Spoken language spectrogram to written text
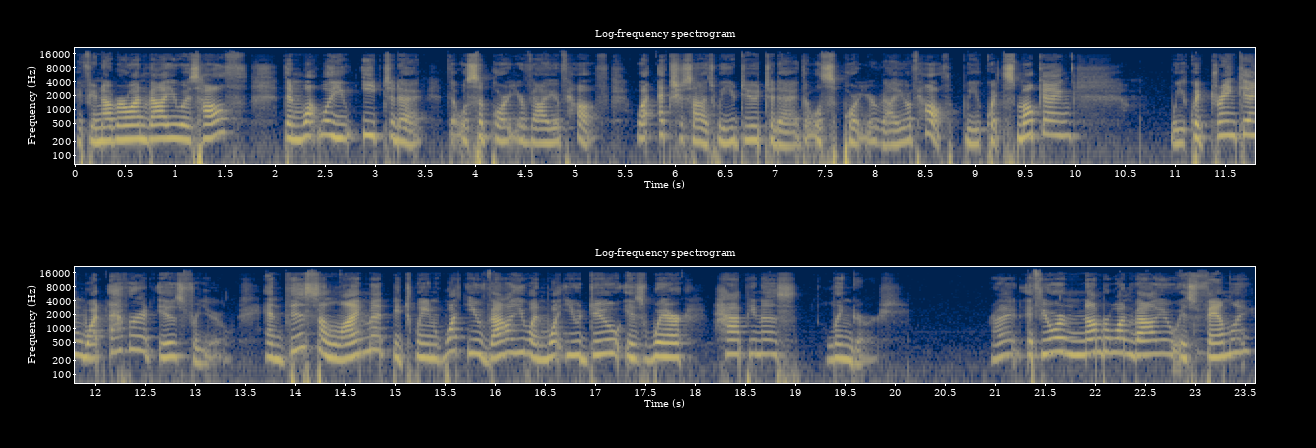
If your number one value is health, then what will you eat today that will support your value of health? What exercise will you do today that will support your value of health? Will you quit smoking? Will you quit drinking? Whatever it is for you. And this alignment between what you value and what you do is where happiness lingers. Right? If your number one value is family,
